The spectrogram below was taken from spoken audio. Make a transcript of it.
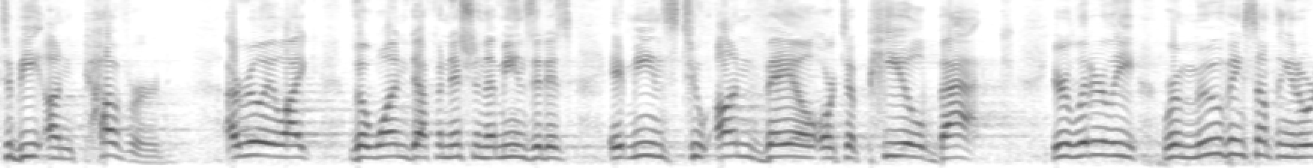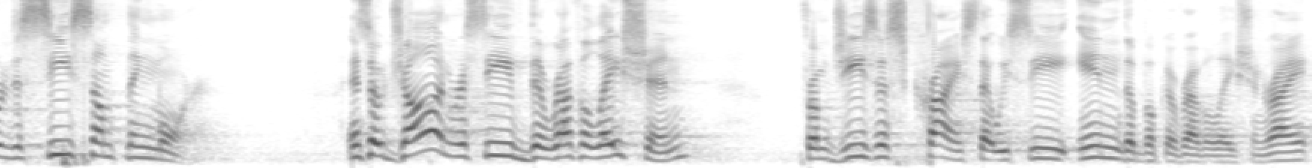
to be uncovered. I really like the one definition that means it is it means to unveil or to peel back. You're literally removing something in order to see something more. And so John received the revelation from Jesus Christ that we see in the book of Revelation, right?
